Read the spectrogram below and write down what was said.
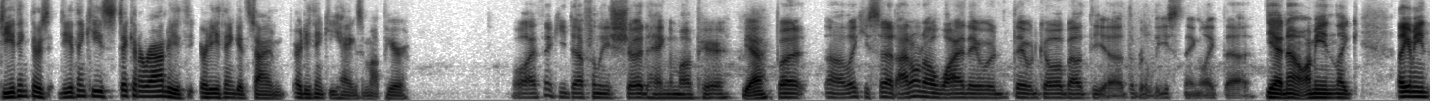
do you think there's do you think he's sticking around or do you, th- or do you think it's time or do you think he hangs him up here Well, I think he definitely should hang him up here. yeah But uh, like you said, I don't know why they would they would go about the uh, the release thing like that. yeah no i mean like like i mean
